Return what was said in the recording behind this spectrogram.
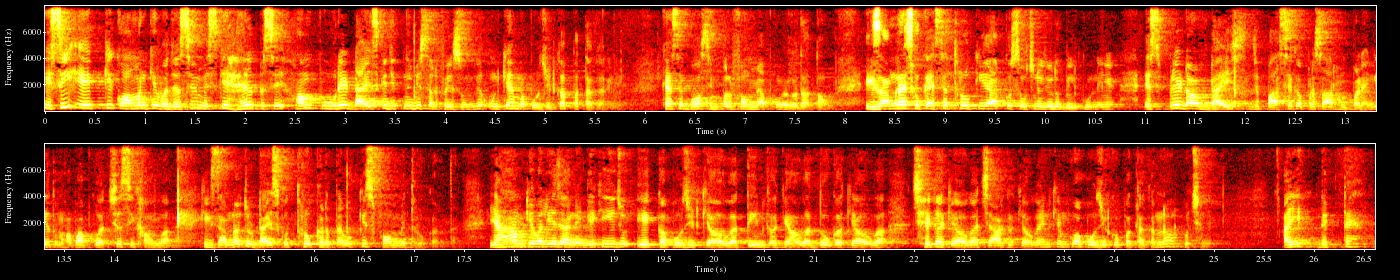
इसी एक के कॉमन की वजह से हम इसके हेल्प से हम पूरे डाइस के जितने भी सरफेस होंगे, उनके हम अपोजिट का पता करेंगे। कैसे? बहुत सिंपल फॉर्म में आपको मैं बताता हूँ। एग्जामिनर इसको कैसे थ्रो किया, आपको सोचने की ज़रूरत बिल्कुल नहीं है। स्प्रेड ऑफ़ डाइस जब पासे का प्रसार हम पढ़ेंगे तो वहाँ पर आपको अच्छे सिखाऊँगा कि एग्जामिनर जो डाइस को थ्रो करता है, वो किस फॉर्म में थ्रो करता है। यहाँ हम केवल ये जानेंगे कि ये जो एक का अपोजिट क्या होगा, तीन का क्या होगा, दो का क्या होगा छः का क्या होगा, चार का क्या होगा, इनके हमको अपोजिट को पता करना और कुछ नहीं। आइए, देखते हैं।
